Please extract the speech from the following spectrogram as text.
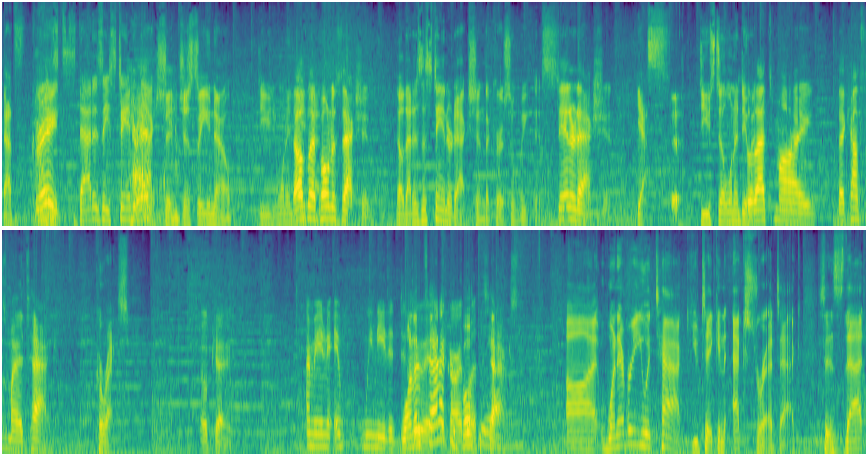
That's Great. That is, that is a standard action, just so you know. Do you want to? That was do my bonus action. No, that is a standard action. The Curse of Weakness. Standard action. Yes. Yeah. Do you still want to do So it? that's my. That counts as my attack. Correct. Okay. I mean, if we needed to One do attack it or both regardless. attacks? Uh, whenever you attack, you take an extra attack, since that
